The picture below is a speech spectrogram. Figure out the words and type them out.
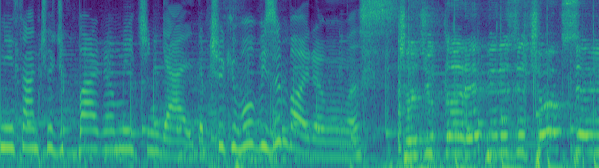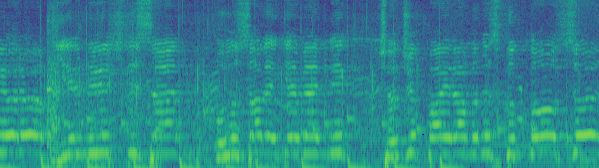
Nisan Çocuk Bayramı için geldim. Çünkü bu bizim bayramımız. Çocuklar hepinizi çok seviyorum. 23 Nisan Ulusal Egemenlik Çocuk Bayramınız kutlu olsun.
